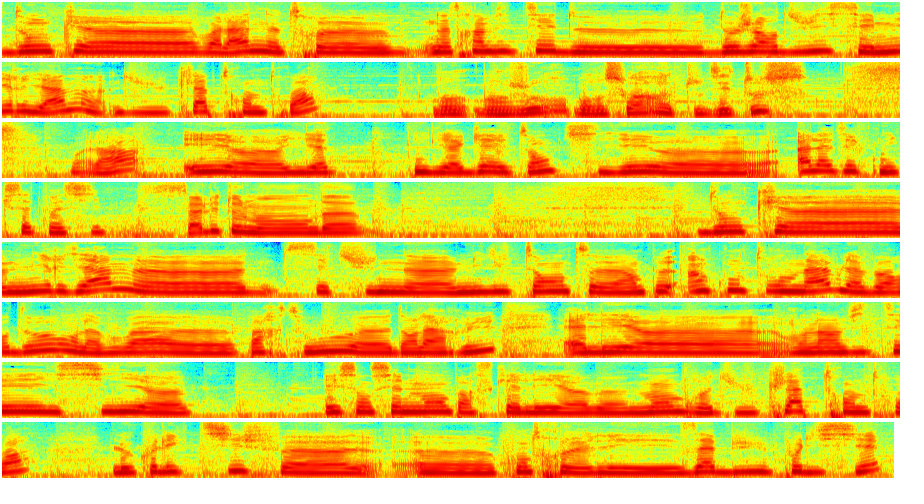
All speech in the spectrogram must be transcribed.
Donc euh, voilà, notre, notre invité d'aujourd'hui, c'est Myriam du Clap 33. Bon, bonjour, bonsoir à toutes et tous. Voilà, et euh, il, y a, il y a Gaëtan qui est euh, à la technique cette fois-ci. Salut tout le monde Donc euh, Myriam, euh, c'est une euh, militante un peu incontournable à Bordeaux, on la voit partout dans la rue. Elle est, on l'a invitée ici essentiellement parce qu'elle est membre du CLAP 33, le collectif contre les abus policiers.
